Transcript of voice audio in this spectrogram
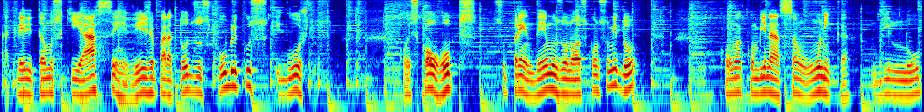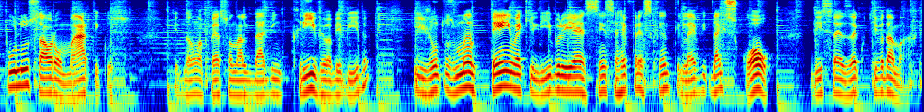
Acreditamos que há cerveja para todos os públicos e gostos. Com Skol Hopes, surpreendemos o nosso consumidor com uma combinação única de lúpulos aromáticos que dão uma personalidade incrível à bebida e juntos mantêm o equilíbrio e a essência refrescante e leve da Skol, disse a executiva da marca.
